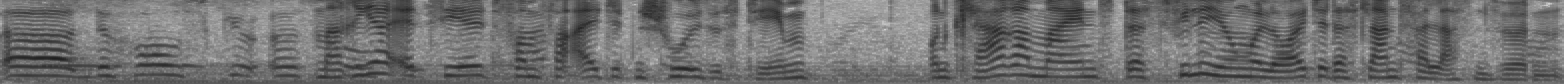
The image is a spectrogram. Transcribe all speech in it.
Uh, the whole school, uh, school Maria erzählt vom veralteten Schulsystem und Clara meint, dass viele junge Leute das Land verlassen würden.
